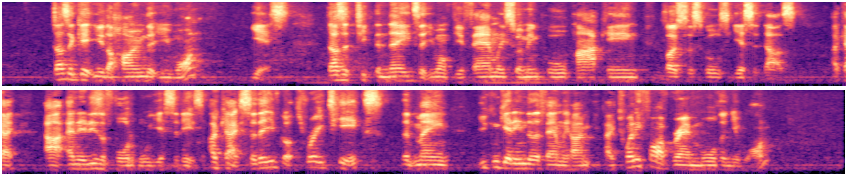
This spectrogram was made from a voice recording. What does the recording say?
Does it get you the home that you want? Yes. Does it tick the needs that you want for your family, swimming pool, parking, close to schools? Yes, it does. Okay. Uh, and it is affordable. Yes, it is. Okay. So there you've got three ticks that mean you can get into the family home. You pay 25 grand more than you want,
